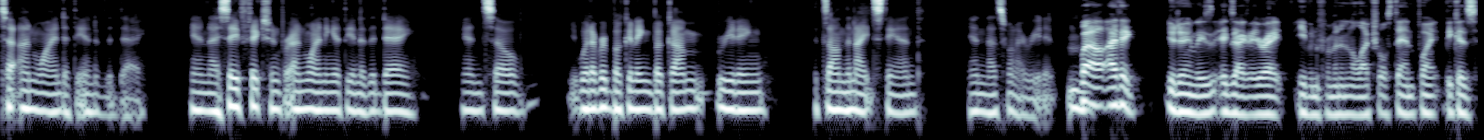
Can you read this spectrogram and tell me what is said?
to unwind at the end of the day. And I say fiction for unwinding at the end of the day. And so, whatever bookening book I'm reading, it's on the nightstand, and that's when I read it. Mm. Well, I think you're doing exactly right, even from an intellectual standpoint, because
